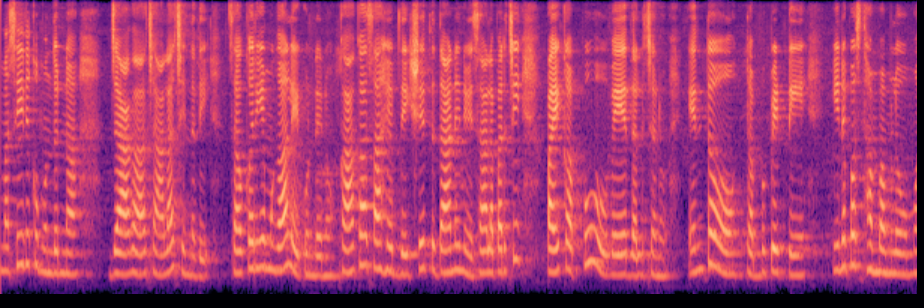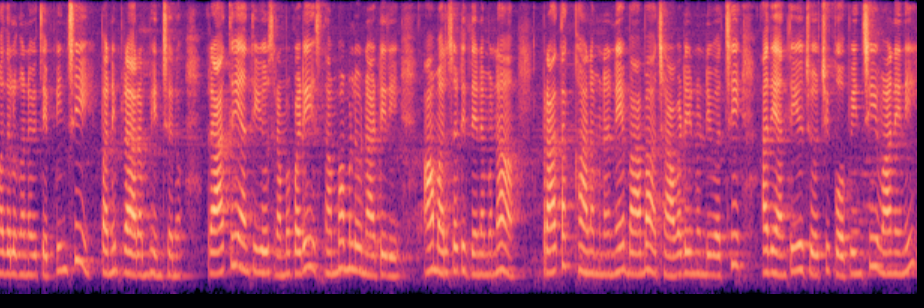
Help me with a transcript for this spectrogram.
మసీదుకు ముందున్న జాగా చాలా చిన్నది సౌకర్యముగా లేకుండెను. కాకాసాహెబ్ దీక్షిత్ దానిని విశాలపరిచి పైకప్పు వేయదలచెను. ఎంతో డబ్బు పెట్టి ఇనుప స్తంభములు మొదలుగునవి తెప్పించి పని ప్రారంభించెను. రాత్రి అంతయు శ్రమపడి స్తంభములు నాటిరి. ఆ మరుసటి దినమున ప్రాతకాలముననే బాబా చావడి నుండి వచ్చి అది అంతయు చూచి కోపించి వానిని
